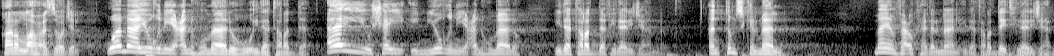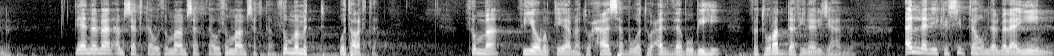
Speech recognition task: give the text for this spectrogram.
قال الله عز وجل وما يغني عنه ماله إذا تردى. أي شيء يغني عنه ماله إذا تردى في نار جهنم. أن تمسك المال. ما ينفعك هذا المال إذا ترديت في نار جهنم. لأن المال أمسكته ثم أمسكته ثم أمسكته ثم مت وتركته. ثم في يوم القيامة تحاسب وتعذب به فترد في نار جهنم. الذي كسبته من الملايين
